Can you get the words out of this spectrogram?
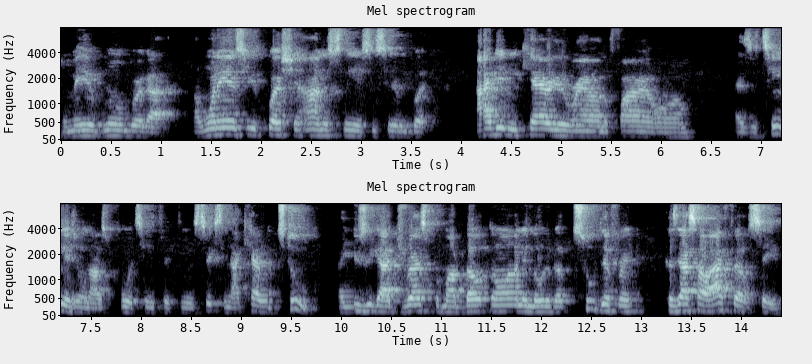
Mayor Bloomberg, I, I want to answer your question honestly and sincerely, but I didn't carry around a firearm as a teenager when I was 14, 15, 16. I carried two. I usually got dressed, put my belt on, and loaded up two different, because that's how I felt safe.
